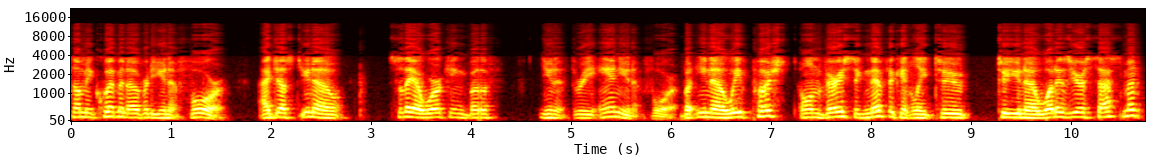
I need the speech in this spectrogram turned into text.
some equipment over to Unit 4. I just, you know, so they are working both Unit 3 and Unit 4. But, you know, we've pushed on very significantly to, to, you know, what is your assessment?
